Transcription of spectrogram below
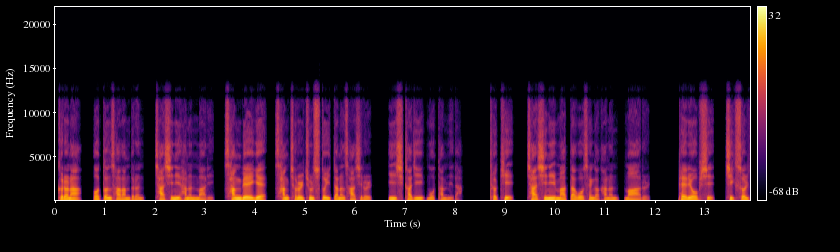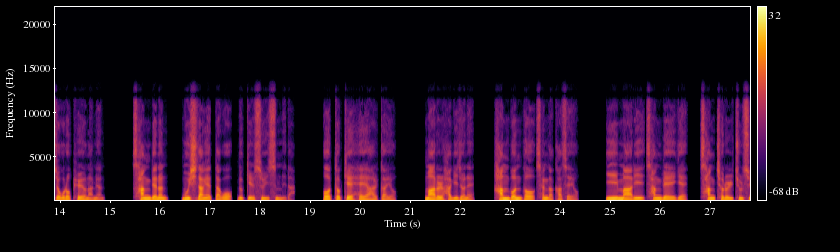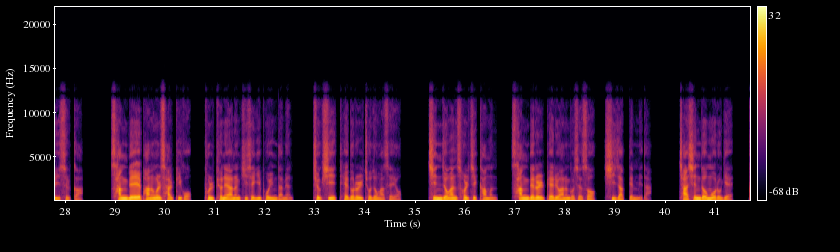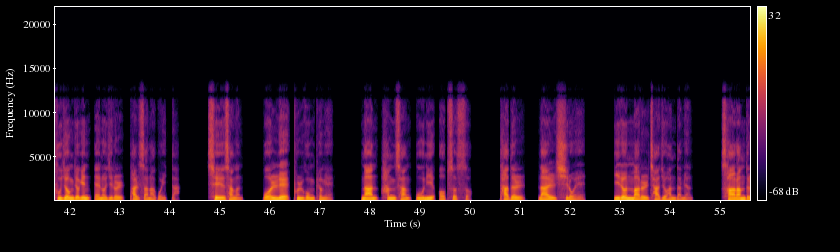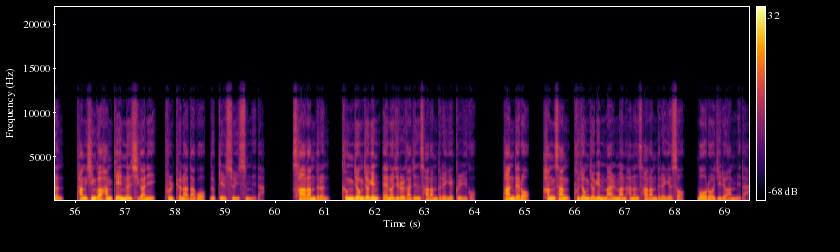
그러나 어떤 사람들은 자신이 하는 말이 상대에게 상처를 줄 수도 있다는 사실을 인식하지 못합니다. 특히 자신이 맞다고 생각하는 말을 배려 없이 직설적으로 표현하면 상대는 무시당했다고 느낄 수 있습니다. 어떻게 해야 할까요? 말을 하기 전에 한 번 더 생각하세요. 이 말이 상대에게 상처를 줄 수 있을까? 상대의 반응을 살피고 불편해하는 기색이 보인다면 즉시 태도를 조정하세요. 진정한 솔직함은 상대를 배려하는 것에서 시작됩니다. 자신도 모르게 부정적인 에너지를 발산하고 있다. 세상은 원래 불공평해. 난 항상 운이 없었어. 다들 날 싫어해. 이런 말을 자주 한다면 사람들은 당신과 함께 있는 시간이 불편하다고 느낄 수 있습니다. 사람들은 긍정적인 에너지를 가진 사람들에게 끌리고 반대로 항상 부정적인 말만 하는 사람들에게서 멀어지려 합니다.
